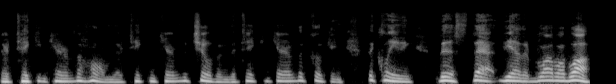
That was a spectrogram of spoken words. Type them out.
they're taking care of the home, they're taking care of the children, they're taking care of the cooking, the cleaning, this, that, the other, blah, blah, blah.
